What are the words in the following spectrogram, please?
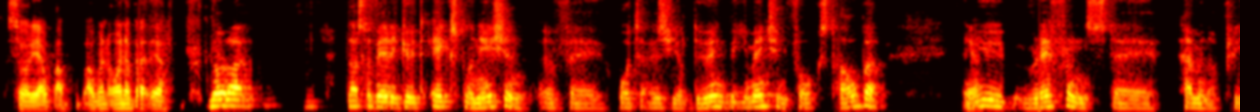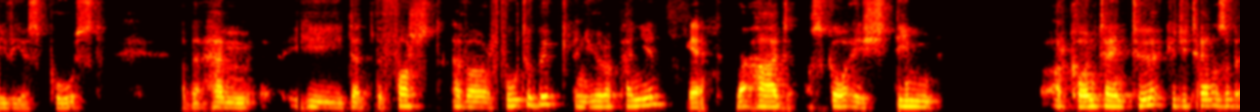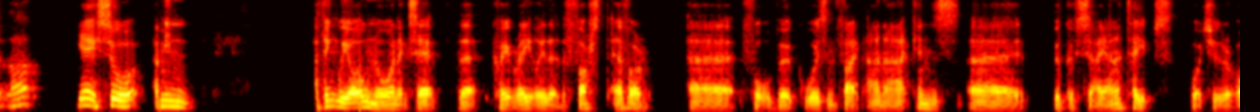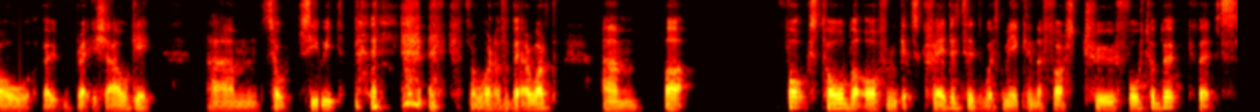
Sorry, I, I, I went on a bit there. No, that that's a very good explanation of uh, what it is you're doing. But you mentioned Fox Talbot, and yeah. you referenced uh, him in a previous post about him. He did the first ever photo book, in your opinion, yeah, that had a Scottish theme or content to it. Could you tell us about that? Yeah, so I mean, I think we all know and accept that quite rightly that the first ever uh, photo book was in fact Anna Atkins' uh, book of cyanotypes, which are all about British algae, um, so seaweed, for want of a better word. Um, but Fox Talbot often gets credited with making the first true photo book that's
